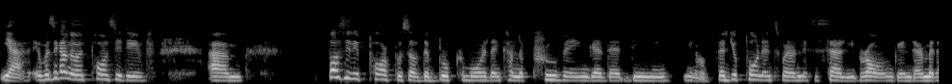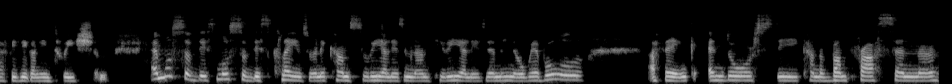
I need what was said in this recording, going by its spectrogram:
yeah, it was a kind of a positive um, positive purpose of the book more than kind of proving that the you know that the opponents were necessarily wrong in their metaphysical intuition and most of this most of these claims when it comes to realism and anti-realism you know we have all i think endorsed the kind of van Fraassen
